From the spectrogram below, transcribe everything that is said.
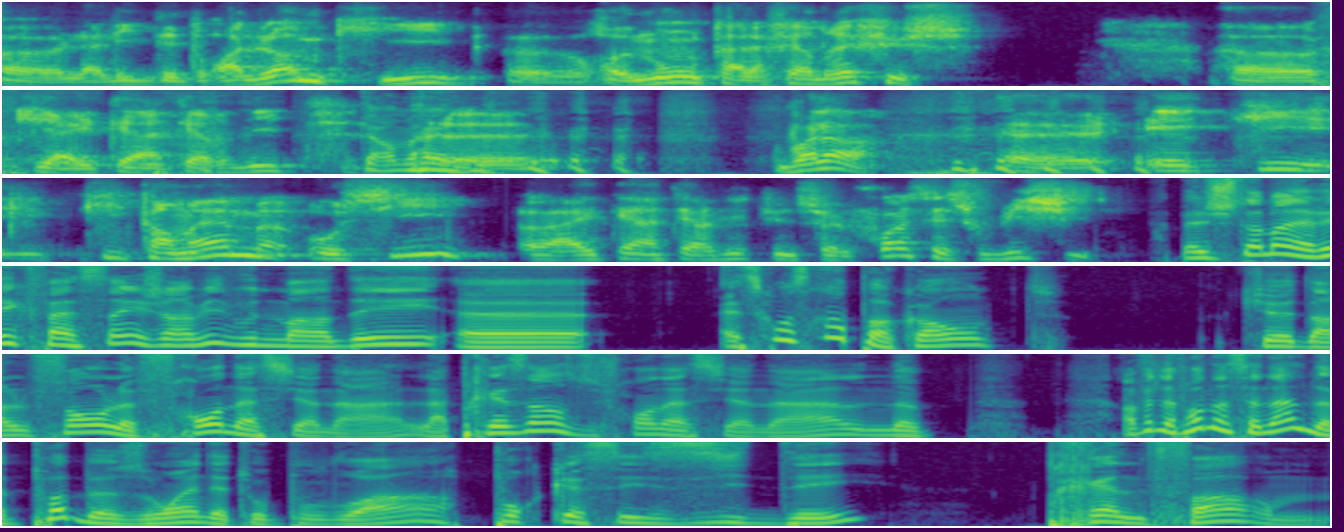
Euh, la Ligue des droits de l'homme qui euh, remonte à l'affaire Dreyfus, qui a été interdite Voilà. Euh, et qui, qui, quand même, aussi, euh, a été interdite une seule fois, c'est sous Vichy. Mais justement, Eric Fassin, j'ai envie de vous demander, euh, est-ce qu'on ne se rend pas compte que, dans le fond, le Front National, la présence du Front National, ne... en fait, le Front National n'a pas besoin d'être au pouvoir pour que ses idées prennent forme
